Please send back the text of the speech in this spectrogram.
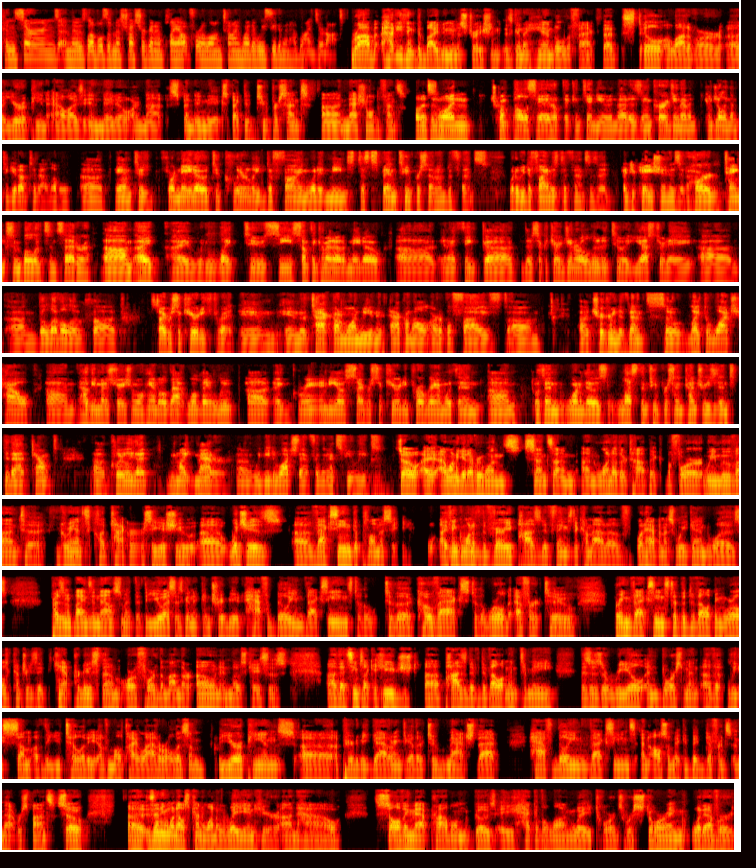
concerns and those levels of mistrust are going to play out for a long time, whether we see them in headlines or not. Rob, how do you think the Biden administration is going to handle the fact that still a lot of our uh, European allies in NATO are not spending the expected 2% on national defense? Well, this is one Trump policy I hope they continue, and that is encouraging them and cajoling them to get up to that level, uh, and to for NATO to clearly define what it means to spend two percent on defense what do we define as defense? Is it education? Is it hard tanks and bullets, etc.? Um, I I would like to see something coming out of NATO, uh, and I think uh, the Secretary General alluded to it yesterday uh, on the level of uh, cybersecurity threat and and attack on one being an attack on all Article Five. Um, uh, triggering events. So, like to watch how um, how the administration will handle that. Will they loop uh, a grandiose cybersecurity program within um, within one of those less than two percent countries into that count? Uh, clearly, that might matter. Uh, we need to watch that for the next few weeks. So I, I, want to get everyone's sense on on one other topic before we move on to Grant's kleptocracy issue, uh, which is uh, vaccine diplomacy. I think one of the very positive things to come out of what happened this weekend was President Biden's announcement that the U.S. is going to contribute half a billion vaccines to the to the COVAX to the world effort to bring vaccines to the developing world, countries that can't produce them or afford them on their own in most cases. Uh, that seems like a huge uh, positive development to me. This is a real endorsement of at least some of the utility of multilateralism. The Europeans uh, appear to be gathering together to match that half billion vaccines and also make a big difference in that response. So, uh, does anyone else kind of want to weigh in here on how? solving that problem goes a heck of a long way towards restoring whatever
